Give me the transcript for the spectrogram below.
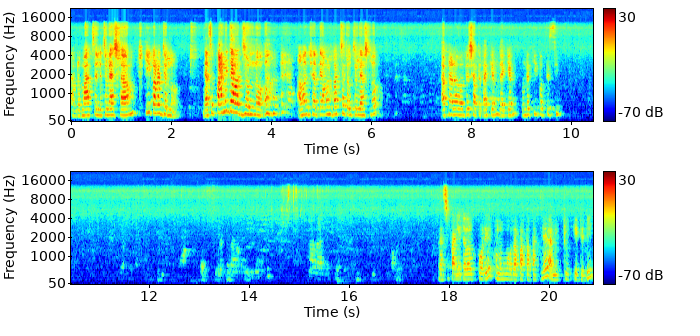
আমরা মা ছেলে চলে আসলাম। কি করার জন্য? গাছে পানি দেওয়ার জন্য। আমাদের সাথে আমার বাচ্চাটাও চলে আসলো। আপনারা আমাদের সাথে থাকেন, দেখেন আমরা কি করতেছি। গাছে পানি দেওয়ার পরে কোনো মোড়া পাতা থাকলে আমি একটু কেটে দিই।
